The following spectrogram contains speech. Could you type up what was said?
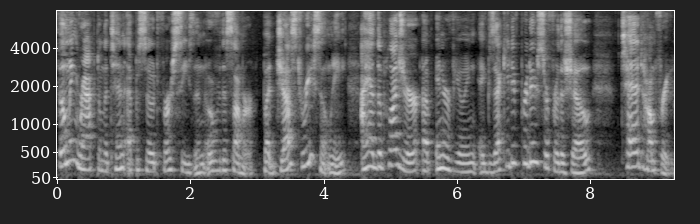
Filming wrapped on the 10 episode first season over the summer, but just recently I had the pleasure of interviewing executive producer for the show, Ted Humphrey.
